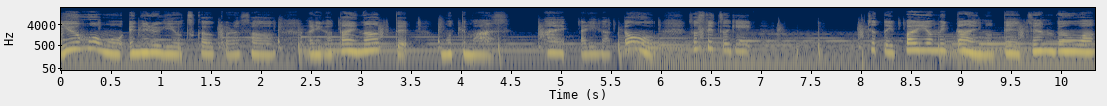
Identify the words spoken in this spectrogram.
言う方もエネルギーを使うからさ、ありがたいなって思ってます。はい、ありがとう。そして次。ちょっといっぱい読みたいので、全文は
